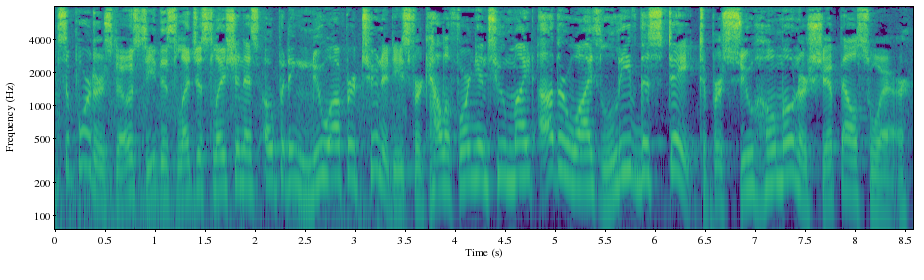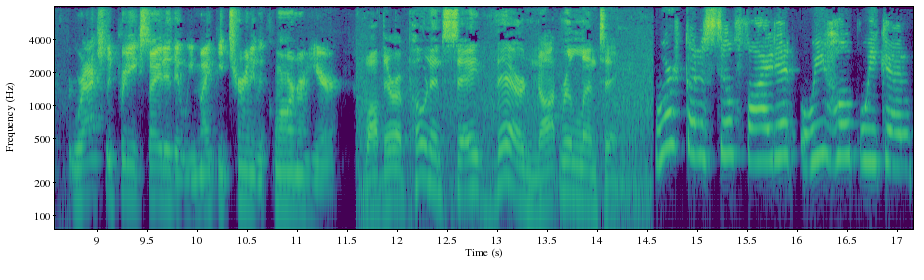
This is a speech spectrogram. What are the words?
Supporters, though, see this legislation as opening new opportunities for Californians who might otherwise leave the state to pursue home ownership elsewhere. We're actually pretty excited that we might be turning the corner here. While their opponents say they're not relenting. We're going to still fight it. We hope we can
